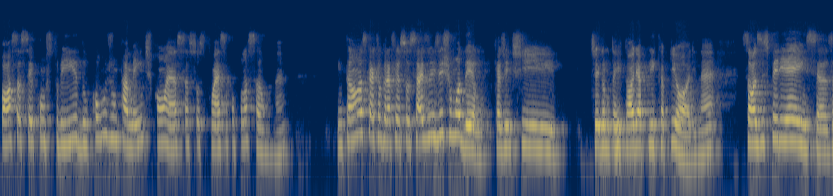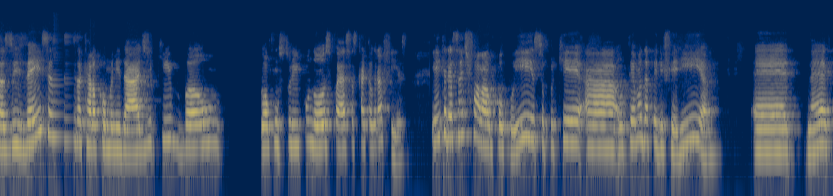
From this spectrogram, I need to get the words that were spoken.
possa ser construído conjuntamente com essa, com essa população. Né? Então, as cartografias sociais não existe um modelo que a gente chega no território e aplica a priori, né? São as experiências, as vivências daquela comunidade que vão, vão construir conosco essas cartografias. E é interessante falar um pouco isso, porque a, o tema da periferia, é, né,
